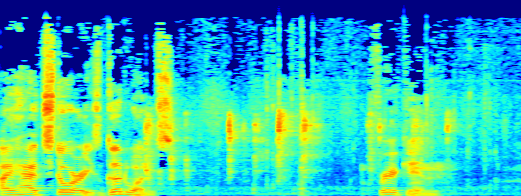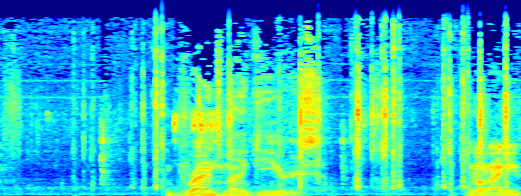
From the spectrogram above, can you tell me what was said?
I had stories. Good ones. Freaking. Grinds my gears. You know what I need?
